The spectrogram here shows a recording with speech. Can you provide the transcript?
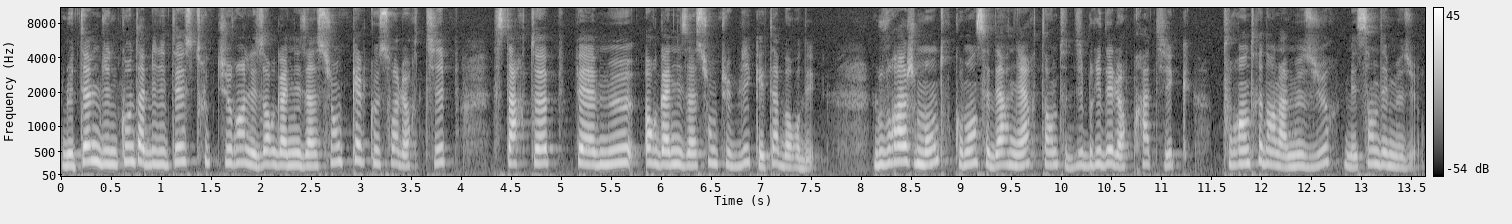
Le thème d'une comptabilité structurant les organisations, quel que soit leur type, start-up, PME, organisation publique, est abordé. L'ouvrage montre comment ces dernières tentent d'hybrider leurs pratiques pour entrer dans la mesure, mais sans démesure.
